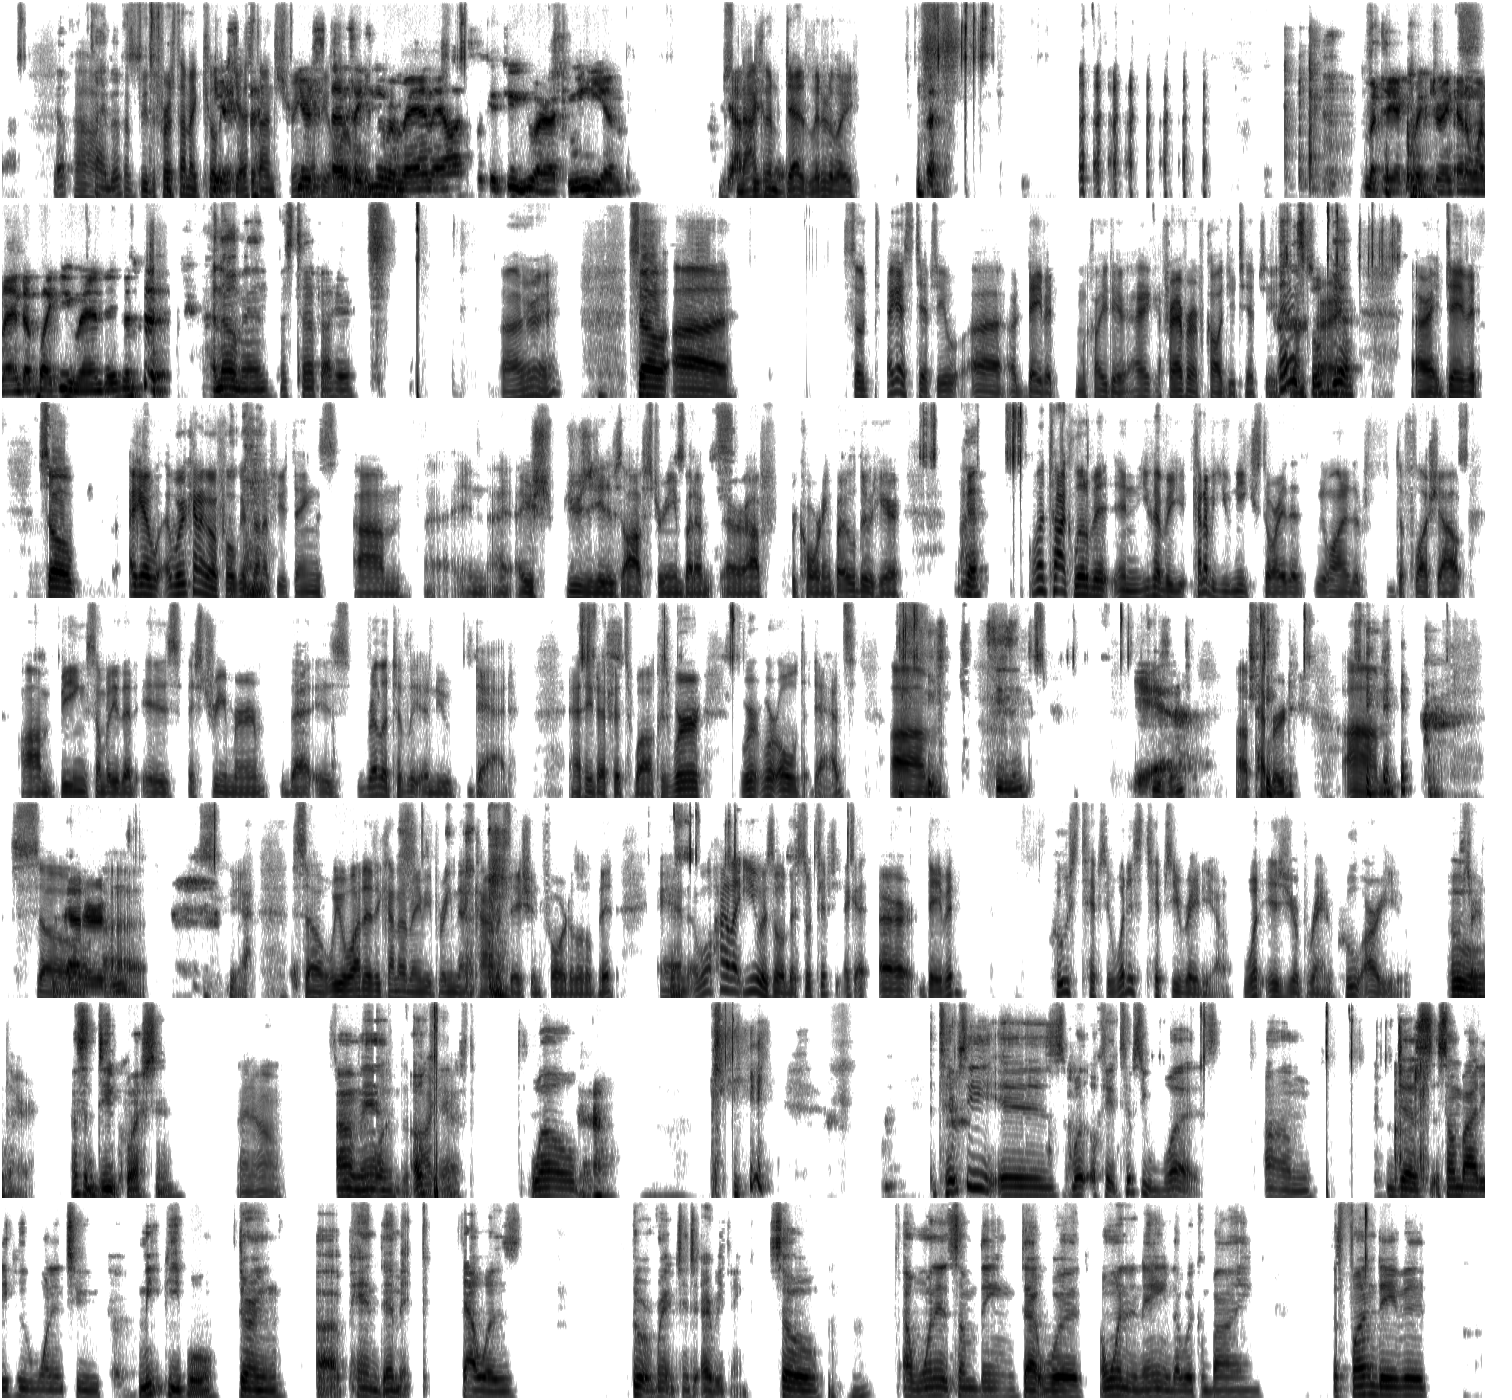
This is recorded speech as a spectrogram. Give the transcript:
Yep. Oh, kind of. That'd be the first time I killed a guest on stream. You're a sense of humor, man. Alex, look at you. You are a comedian. Just Yeah, knocking him dead, literally. I'm gonna take a quick drink. I don't want to end up like you, man, David. I know, man. It's tough out here. All right. So, uh, so I guess Tipsy, uh, or David. I'm gonna call you David. I forever have called you Tipsy. Yeah, so that's cool. sorry. Yeah. All right, David. So, again, we're kind of going to focus on a few things. Um, uh, and I, I usually do this off stream, but I'm or off recording, but we'll do it here. Okay. I want to talk a little bit, and you have a kind of a unique story that we wanted to, to flush out. Um, being somebody that is a streamer that is relatively a new dad, and I think that fits well because we're we're we're old dads, um, Seasoned. yeah. seasoned, uh, peppered. Um, so uh, yeah, so we wanted to kind of maybe bring that conversation forward a little bit, and we'll highlight you as a little bit. So Tipsy, uh, David, who's Tipsy? What is Tipsy Raydio? What is your brand? Who are you? Ooh, start there. that's a deep question. I know. Oh, man. Welcome to Okay. podcast. Well, Tipsy is well, okay. Tipsy was um just somebody who wanted to meet people during a pandemic that was threw a wrench into everything. So Mhm. I wanted something that would I wanted a name that would combine the fun David,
